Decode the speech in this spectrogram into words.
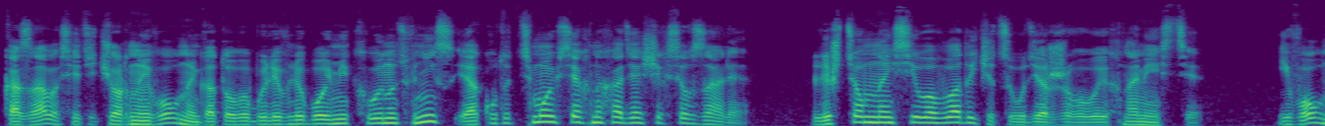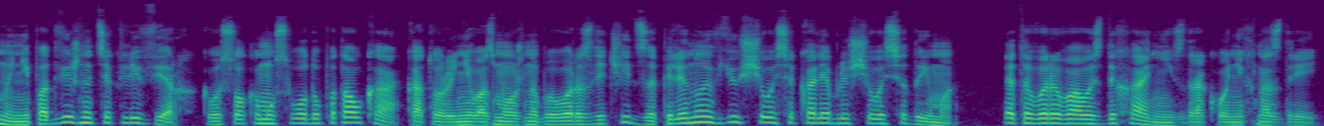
Казалось, эти черные волны готовы были в любой миг хлынуть вниз и окутать тьмой всех находящихся в зале. Лишь темная сила владычицы удерживала их на месте. И волны неподвижно текли вверх, к высокому своду потолка, который невозможно было различить за пеленой вьющегося колеблющегося дыма. Это вырывалось дыхание из драконьих ноздрей.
